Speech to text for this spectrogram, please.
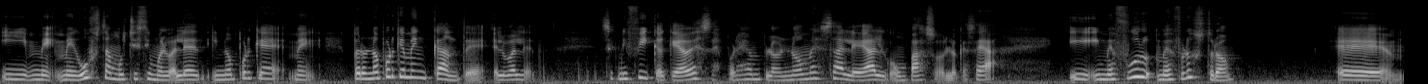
y me, me gusta muchísimo el ballet y no porque me... Pero no porque me encante el ballet. Significa que a veces, por ejemplo, no me sale algo, un paso, lo que sea, y, y me, me frustro eh,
